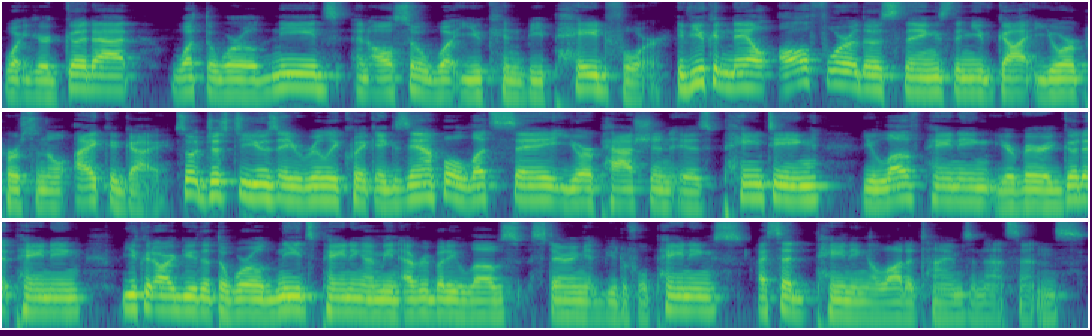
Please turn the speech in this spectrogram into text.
what you're good at, what the world needs, and also what you can be paid for. If you can nail all four of those things, then you've got your personal ikigai. So just to use a really quick example, let's say your passion is painting, you love painting, you're very good at painting. You could argue that the world needs painting. I mean, everybody loves staring at beautiful paintings. I said painting a lot of times in that sentence.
